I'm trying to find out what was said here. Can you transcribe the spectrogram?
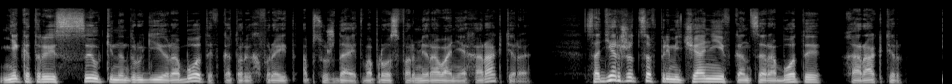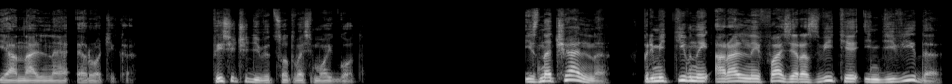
Некоторые ссылки на другие работы, в которых Фрейд обсуждает вопрос формирования характера, содержатся в примечании в конце работы «Характер и анальная эротика». 1908 год. Изначально, в примитивной оральной фазе развития индивида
